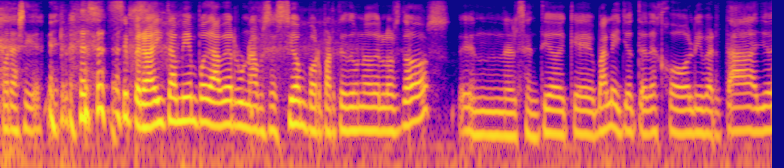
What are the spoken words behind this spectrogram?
por así decirlo. Sí, pero ahí también puede haber una obsesión por parte de uno de los dos, en el sentido de que, vale, yo te dejo libertad, yo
